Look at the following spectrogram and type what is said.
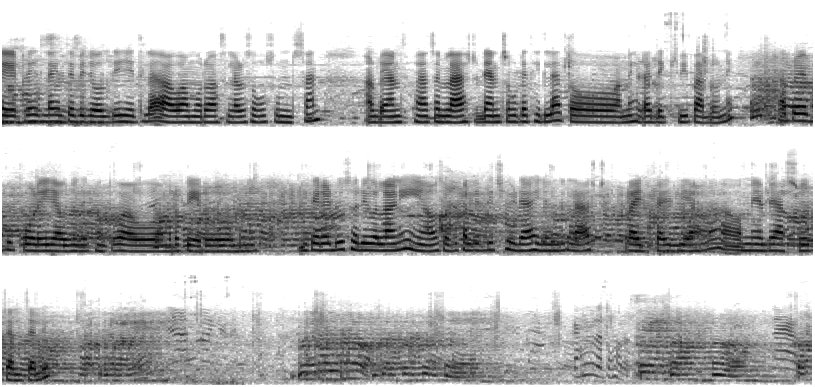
ଲେଟ୍ରେ ହେଇଥିଲା କିନ୍ତୁ ଏବେ ଜଲ୍ଦି ହେଇଯାଇଥିଲା ଆଉ ଆମର ଆସିଲା ବେଳକୁ ସବୁ ସୁନସାନ ଆଉ ଡ୍ୟାନ୍ସ ଫ୍ୟାନ୍ସ ଲାଷ୍ଟ ଡ୍ୟାନ୍ସ ଗୋଟେ ଥିଲା ତ ଆମେ ସେଇଟା ଦେଖି ବି ପାରିଲୁନି ତାପରେ ଏବେ ପଳେଇ ଯାଉଛୁ ଦେଖନ୍ତୁ ଆଉ ଆମର ପେର ମାନେ ପେରେଡ୍ ବି ସରିଗଲାଣି ଆଉ ସବୁ ଖାଲି ଏଠି ଛିଡ଼ା ହେଇଯାଉଛନ୍ତି ଲାଷ୍ଟ ପ୍ରାଇଜ୍ ଫ୍ରାଇଜ୍ ଦିଆହେଲା ଆଉ ଆମେ ଏବେ ଆସୁ ଚାଲି ଚାଲି वाओ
